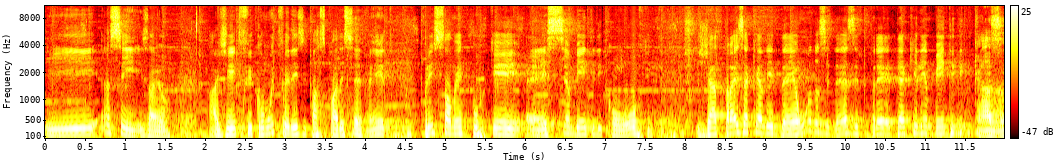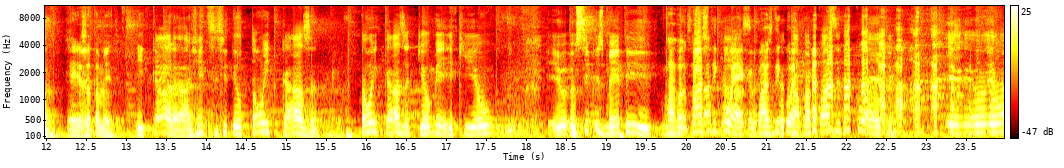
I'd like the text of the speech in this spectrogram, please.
E assim, Israel, a gente ficou muito feliz em participar desse evento, principalmente porque é, esse ambiente de coworking já traz aquela ideia, uma das ideias de ter aquele ambiente de casa. É, exatamente. Né? E cara, a gente se sentiu tão em casa, tão em casa que eu me, que eu Eu, eu simplesmente. Tava quase de cueca, quase de eu cueca. Tava quase de cueca. eu, eu, eu,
